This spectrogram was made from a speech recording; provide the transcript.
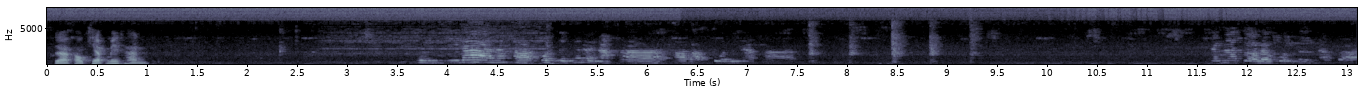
เผื่อเขาแคปไม่ทัน คุณจีด้านะคะกดหนึ่งให้หน่อยนะคะถ้ารับตัวนี้นะคะแคปหน้าจอแล้วกดหนึ่งนะคะ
